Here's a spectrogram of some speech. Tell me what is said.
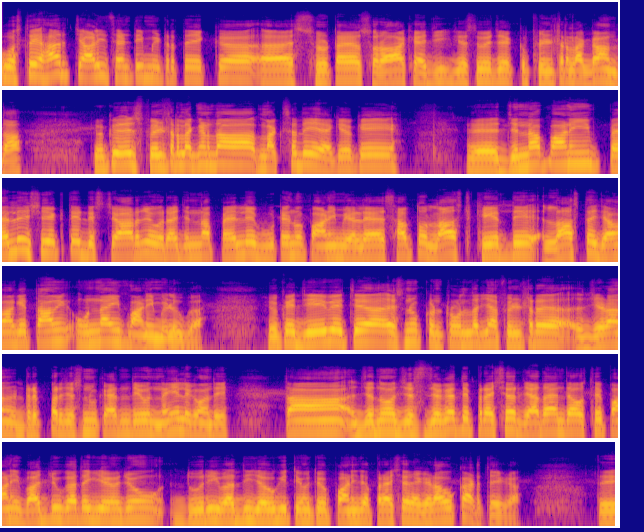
ਉਸ ਤੇ ਹਰ 40 ਸੈਂਟੀਮੀਟਰ ਤੇ ਇੱਕ ਛੋਟਾ ਜਿਹਾ ਸੁਰਾਖ ਹੈ ਜੀ, ਜਿਸ ਵਿੱਚ ਇੱਕ ਫਿਲਟਰ ਲੱਗਾ ਹੁੰਦਾ। ਕਿਉਂਕਿ ਇਸ ਫਿਲਟਰ ਲੱਗਣ ਦਾ ਮਕਸਦ ਇਹ ਹੈ, ਕਿਉਂਕਿ ਜਿੰਨਾ ਪਾਣੀ ਪਹਿਲੇ ਸ਼ੇਕ ਤੇ ਡਿਸਚਾਰਜ ਹੋ ਰਿਹਾ, ਜਿੰਨਾ ਪਹਿਲੇ ਬੂਟੇ ਨੂੰ ਪਾਣੀ ਮਿਲ ਰਿਹਾ, ਸਭ ਤੋਂ ਲਾਸਟ ਖੇਤ ਦੇ ਲਾਸਟ ਤੇ ਜਾਵਾਂਗੇ, ਤਾਂ ਵੀ ਉਨਾ ਹੀ ਪਾਣੀ ਮਿਲੂਗਾ। ਕਿਉਂਕਿ ਜੇ ਵਿੱਚ ਇਸ ਨੂੰ ਕੰਟਰੋਲਰ ਜਾਂ ਫਿਲਟਰ ਜਿਹੜਾ ਡ੍ਰਿਪਰ ਜਿਸ ਨੂੰ ਕਹਿ ਦਿੰਦੇ ਉਹ ਨਹੀਂ ਲਗਾਉਂਦੇ, ਤਾਂ ਜਦੋਂ ਜਿਸ ਜਗ੍ਹਾ ਤੇ ਪ੍ਰੈਸ਼ਰ ਜ਼ਿਆਦਾ ਹੁੰਦਾ, ਉੱਥੇ ਪਾਣੀ ਵੱਧ ਜਾਊਗਾ ਤੇ ਜਿਉਂ-ਜਿਉਂ ਦੂਰੀ ਵੱਧਦੀ ਜਾਊਗੀ, ਤਿਉਂ-ਤਿਉਂ ਪਾਣੀ ਦਾ ਪ੍ਰੈਸ਼ਰ ਹੈ ਜਿਹੜਾ, ਉਹ ਘਟ ਜਾਏਗਾ ਤੇ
